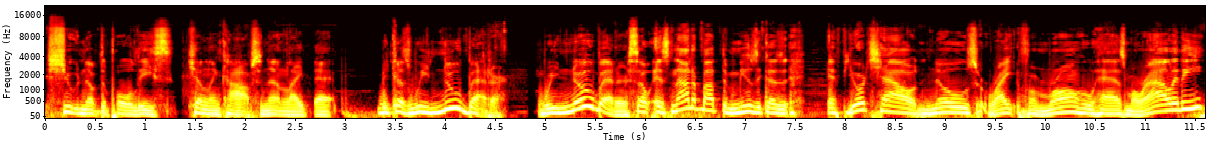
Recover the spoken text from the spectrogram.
shooting up the police, killing cops, and nothing like that, because we knew better. We knew better. So it's not about the music. Because if your child knows right from wrong, who has morality,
